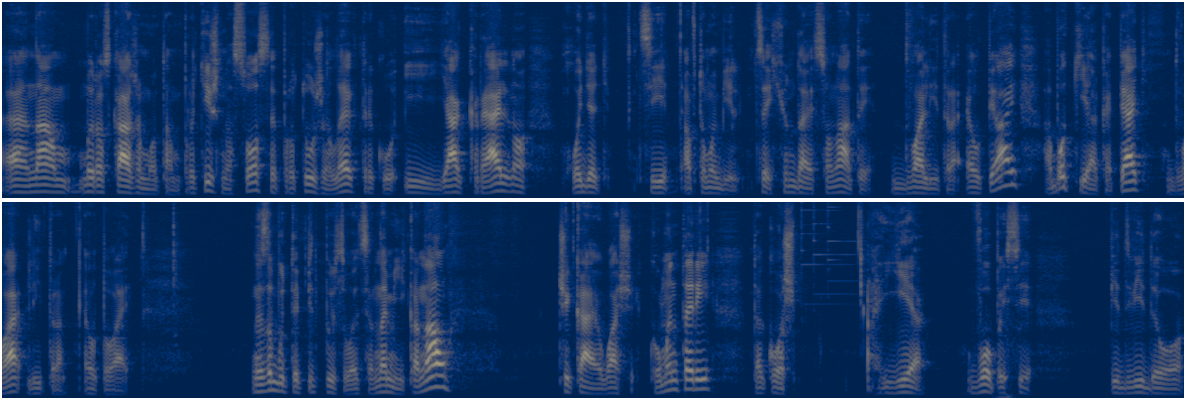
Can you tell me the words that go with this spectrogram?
е, нам. Ми розкажемо там про ті ж насоси, про ту ж електрику і як реально ходять ці автомобілі. Це Hyundai Sonata 2 літра LPI або Kia K5 2 літра LPI. Не забудьте підписуватися на мій канал. Чекаю ваші коментарі. Також є в описі під відео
